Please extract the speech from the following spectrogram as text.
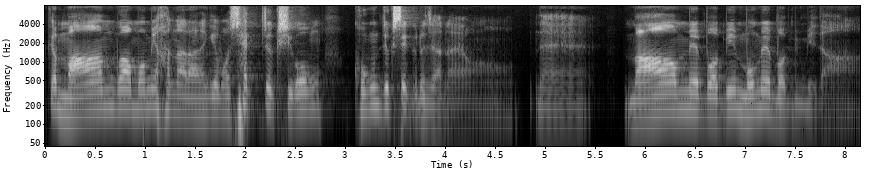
그 마음과 몸이 하나라는 게 뭐 색즉 시공 공즉색 그러잖아요. 네. 마음의 법이 몸의 법입니다.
